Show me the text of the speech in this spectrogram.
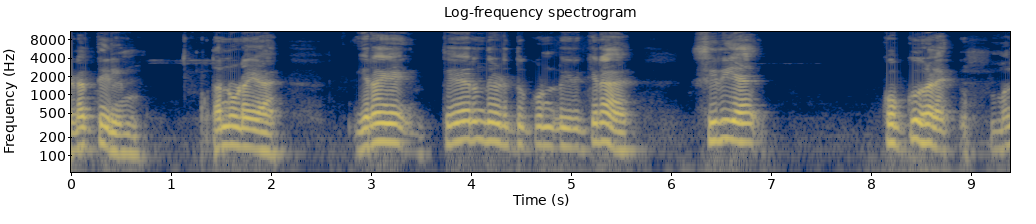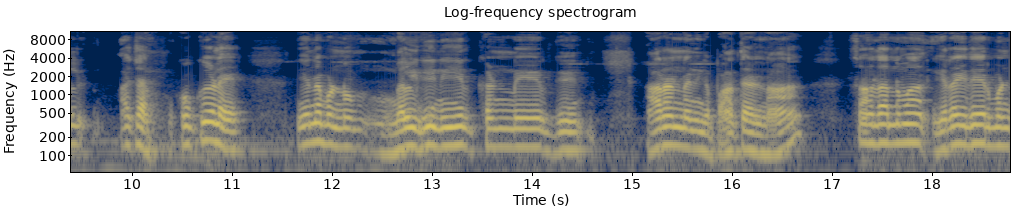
இடத்தில் தன்னுடைய இறையை தேர்ந்தெடுத்து கொண்டு இருக்கிற சிறிய கொக்குகளை மல் ஆச்சா கொக்குகளை என்ன பண்ணும்? மல்கி நீர் கண்ணீர்க்கு நாராயணனை நீங்கள் பார்த்தேன்னா சாதாரணமாக இறைதேர்மண்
